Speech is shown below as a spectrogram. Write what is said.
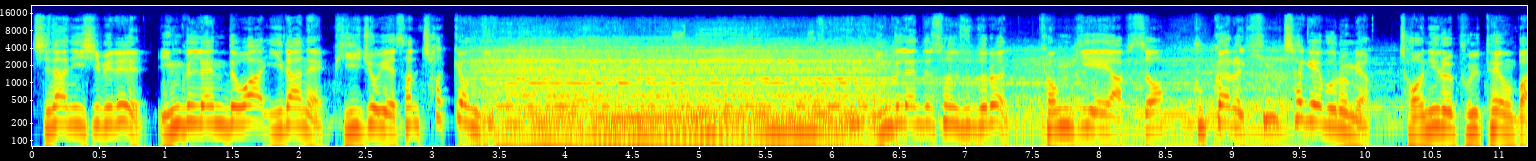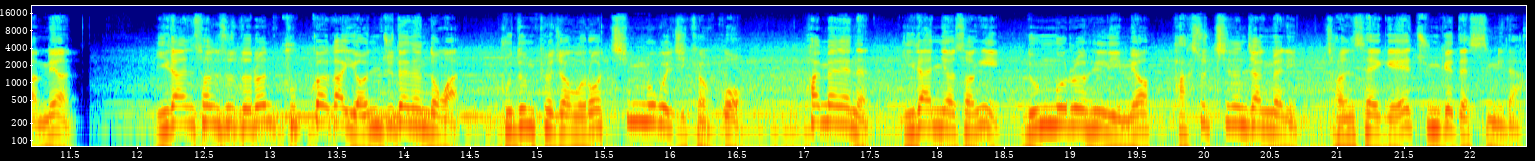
지난 21일 잉글랜드와 이란의 비조 예선 첫 경기. 잉글랜드 선수들은 경기에 앞서 국가를 힘차게 부르며 전의를 불태운 반면 이란 선수들은 국가가 연주되는 동안 굳은 표정으로 침묵을 지켰고 화면에는 이란 여성이 눈물을 흘리며 박수치는 장면이 전 세계에 중계됐습니다.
